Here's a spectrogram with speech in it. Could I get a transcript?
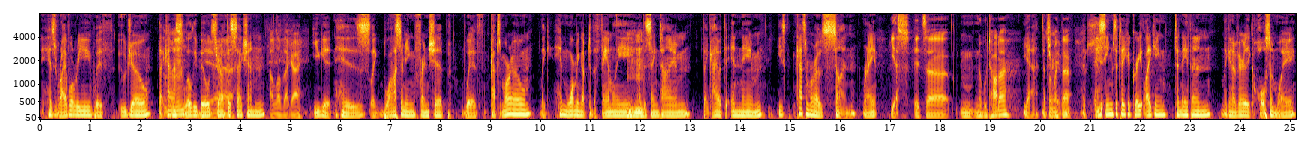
his rivalry with Ujo that kind of slowly builds throughout this Mm-hmm. Section. I love that guy. You get his like blossoming friendship with Katsumoto, like him warming up to the family Mm-hmm. at the same time. That guy with the N name, he's Katsumoto's son, right? Yes, it's uh Nobutada. Yeah, that's Something right. like that. Like he seems to take a great liking to Nathan, like in a very like wholesome way.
